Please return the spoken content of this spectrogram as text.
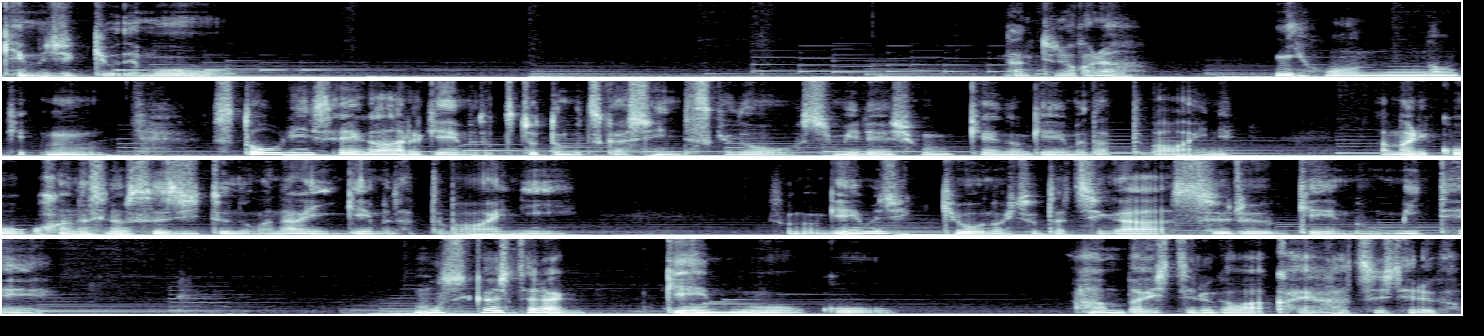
ゲーム実況でもなんていうのかな日本のゲうんストーリー性があるゲームだとちょっと難しいんですけどシミュレーション系のゲームだった場合ねあまりこうお話の筋というのがないゲームだった場合にそのゲーム実況の人たちがするゲームを見てもしかしたらゲームをこう販売してる側開発してる側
